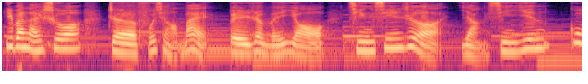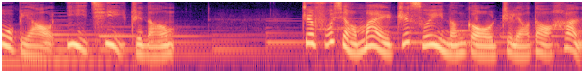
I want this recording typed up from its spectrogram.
一般来说，这浮小麦被认为有清心热、养心阴、固表益气之能。这浮小麦之所以能够治疗盗汗，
